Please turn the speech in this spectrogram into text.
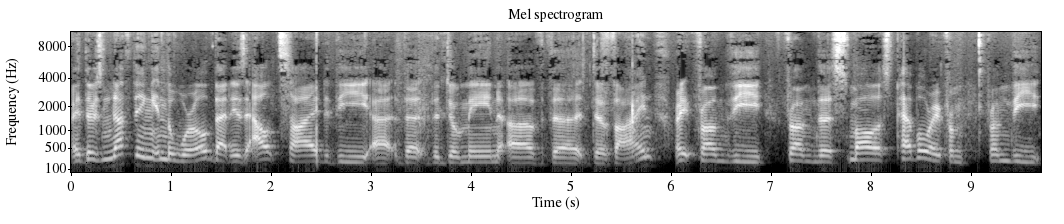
right? There's nothing in the world that is outside the uh, the the domain of the divine, right? From the from the smallest pebble, right? From from the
